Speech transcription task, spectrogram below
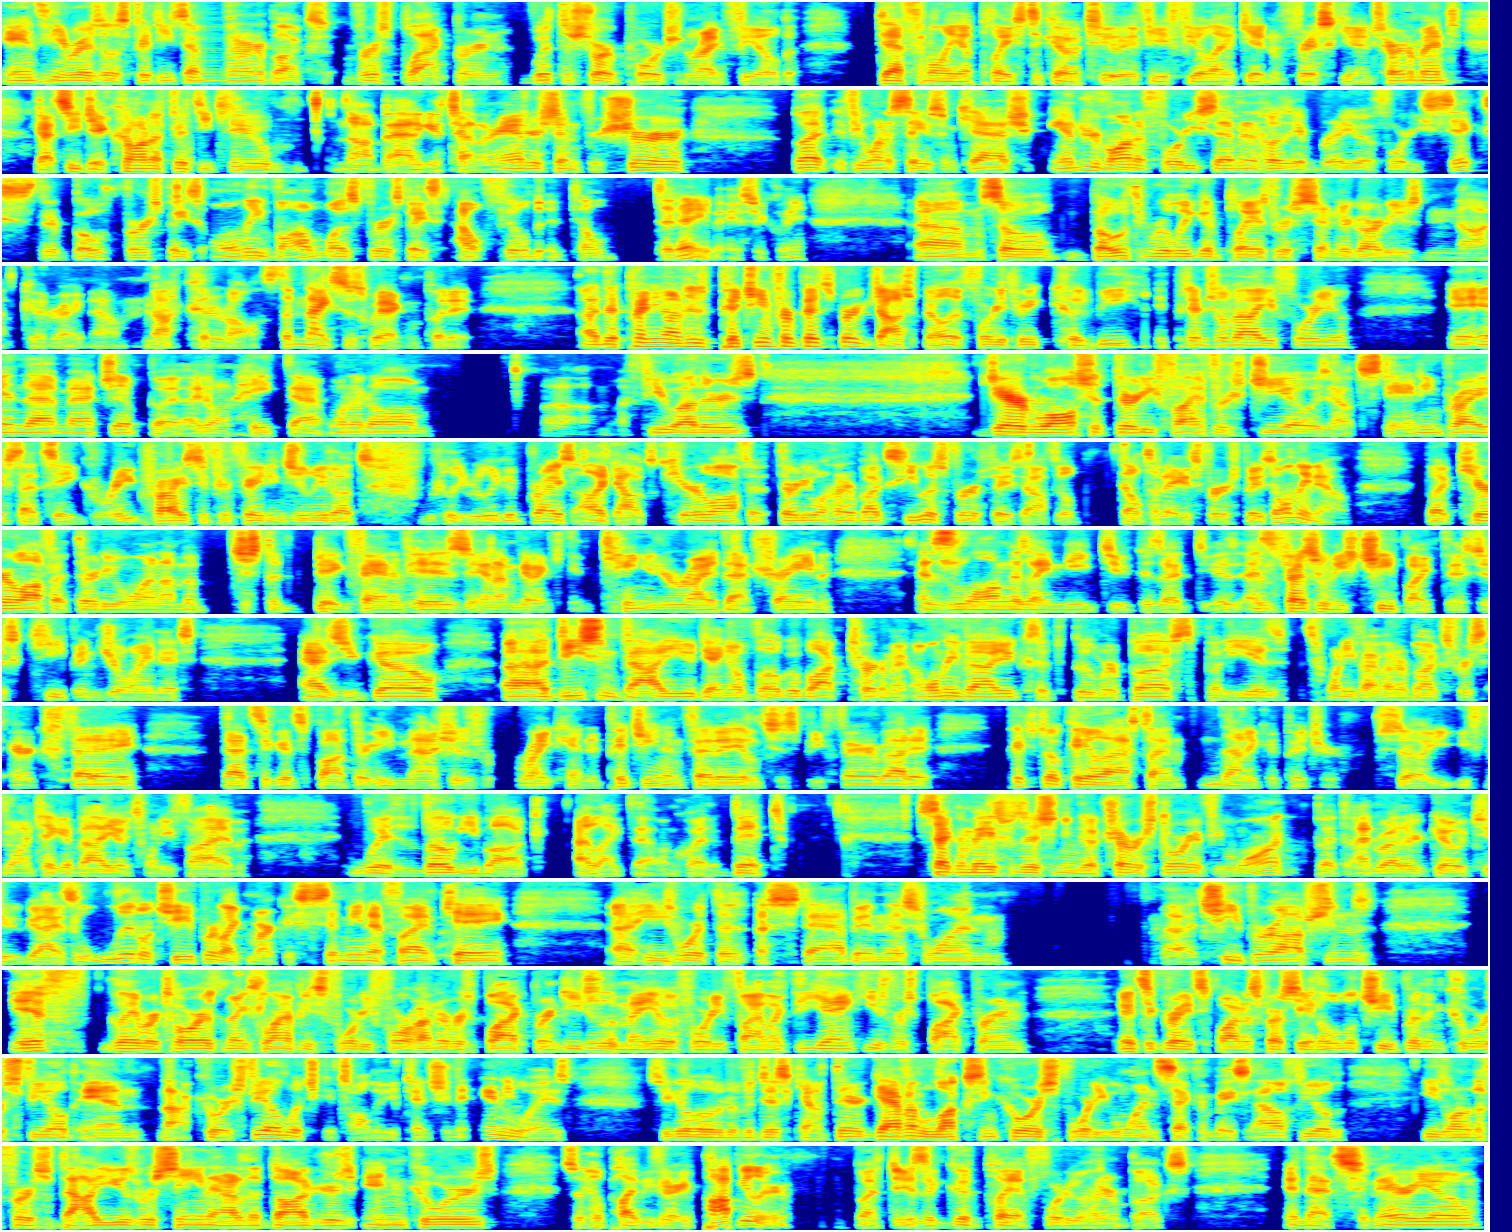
Anthony Rizzo's 5700 bucks versus Blackburn with the short porch in right field. Definitely a place to go to if you feel like getting frisky in a tournament. Got CJ Cron at 52, not bad against Tyler Anderson for sure. But if you want to save some cash, Andrew Vaughn at 47 and Jose Abreu at 46. They're both first base only. Vaughn was first base outfield until today, basically. Um, so both really good plays for Syndergaard, who's not good right now. Not good at all. It's the nicest way I can put it. Uh, depending on who's pitching for Pittsburgh, Josh Bell at 43 could be a potential value for you in, in that matchup, but I don't hate that one at all. Um, a few others. Jared Walsh at 35 versus Gio is outstanding price. That's a great price if you're fading Giolito. It's really, really good price. I like Alex Kirilloff at 3,100 bucks. He was first base outfield till today's first base only now, but Kirilloff at 31. I'm a, just a big fan of his, and I'm going to continue to ride that train as long as I need to because especially when he's cheap like this, just keep enjoying it as you go. Uh, decent value, Daniel Vogelbach tournament only value because it's boomer bust, but he is 2,500 bucks versus Erick Fedde. That's a good spot there. He matches right-handed pitching, and Fedde, let's just be fair about it, pitched okay last time. Not a good pitcher. So if you want to take a value at 25 with Vogelbach, I like that one quite a bit. Second base position, you can go Trevor Story if you want, but I'd rather go to guys a little cheaper like Marcus Semien at 5K. Uh, he's worth a, a, stab in this one. Uh, cheaper options. If Gleyber Torres makes lineup, he's 4,400 versus Blackburn. DJ LeMahieu at 45. Like the Yankees versus Blackburn, it's a great spot, especially at a little cheaper than Coors Field and not Coors Field, which gets all the attention anyways. So you get a little bit of a discount there. Gavin Lux in Coors 41, second base outfield. He's one of the first values we're seeing out of the Dodgers in Coors. So he'll probably be very popular, but is a good play at 4,100 bucks in that scenario.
